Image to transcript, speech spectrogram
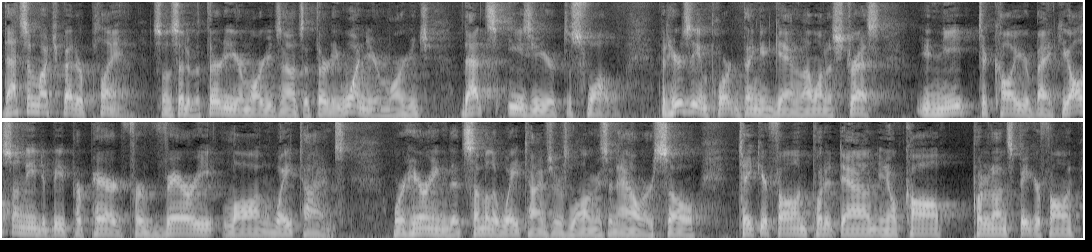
That's a much better plan. So instead of a 30 year mortgage, now it's a 31 year mortgage. That's easier to swallow. But here's the important thing again, and I want to stress you need to call your bank. You also need to be prepared for very long wait times. We're hearing that some of the wait times are as long as an hour. So take your phone, put it down, you know, call, put it on speakerphone,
